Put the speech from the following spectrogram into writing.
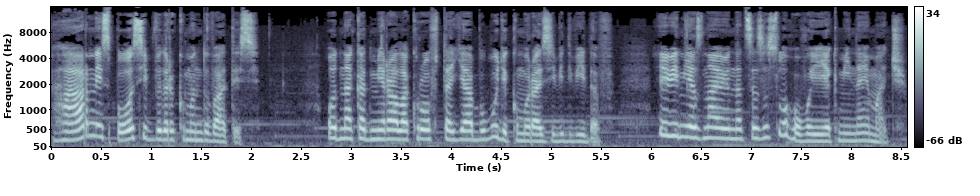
Гарний спосіб відрекомендуватись. Однак адмірала Крофта я б у будь-якому разі відвідав. Він, я знаю, на це заслуговує, як мій наймач.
